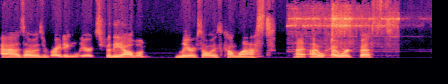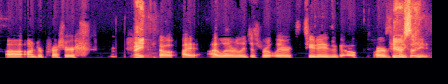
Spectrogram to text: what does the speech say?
as I was writing lyrics for the album, lyrics always come last. I I, right. I work best uh, under pressure. Right. so I I literally just wrote lyrics two days ago, or seriously. Like three,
